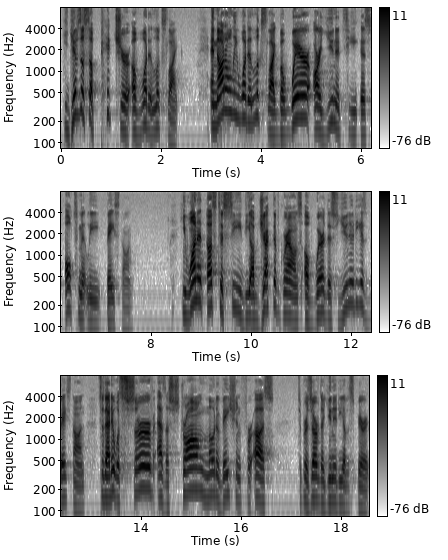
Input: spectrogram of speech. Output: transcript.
he gives us a picture of what it looks like. And not only what it looks like, but where our unity is ultimately based on. He wanted us to see the objective grounds of where this unity is based on so that it will serve as a strong motivation for us to preserve the unity of the Spirit.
